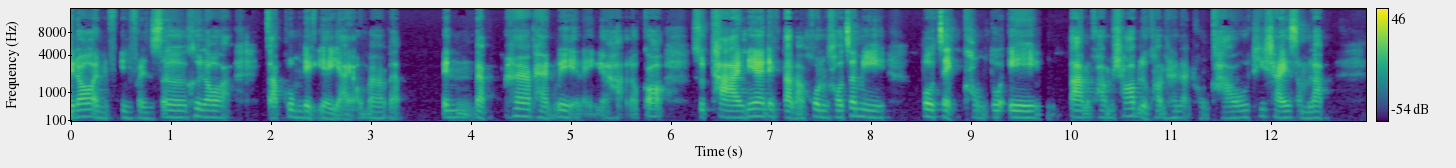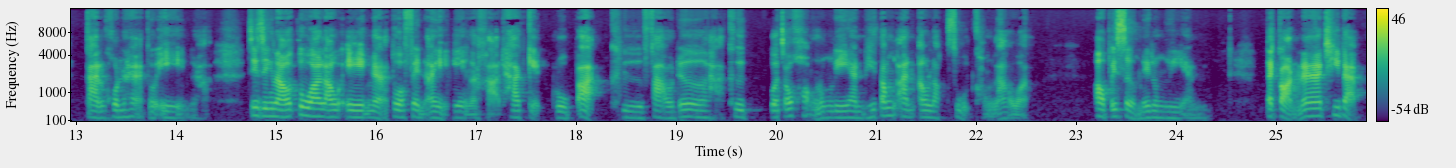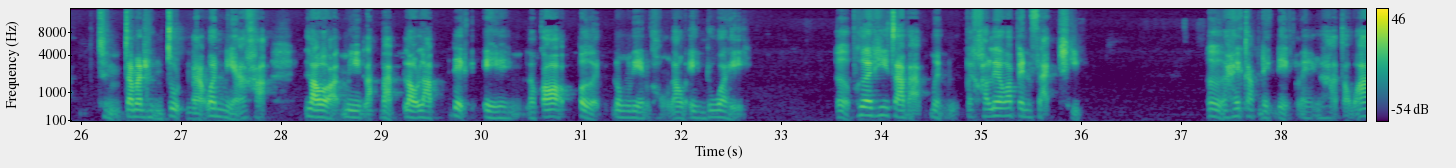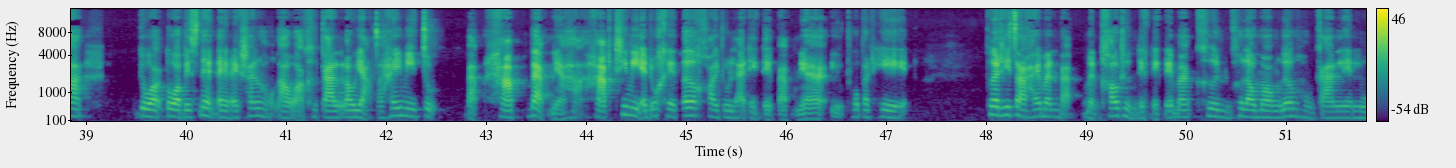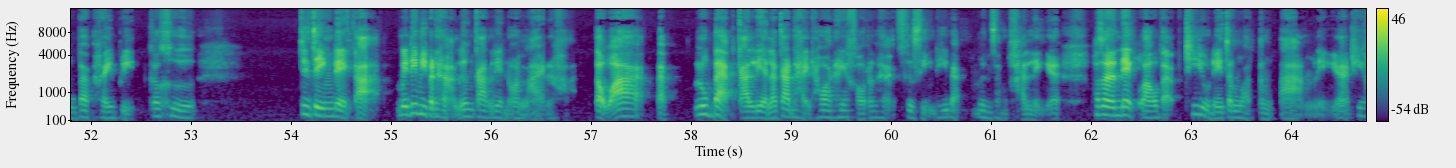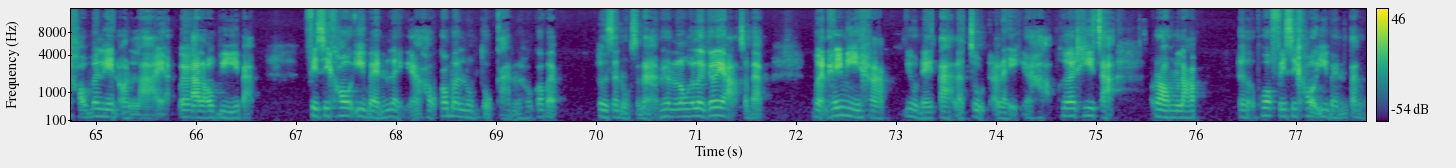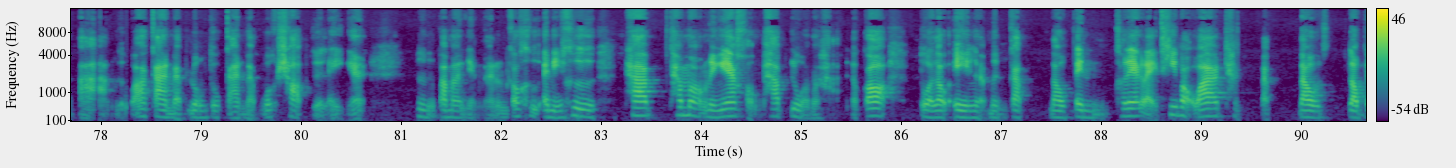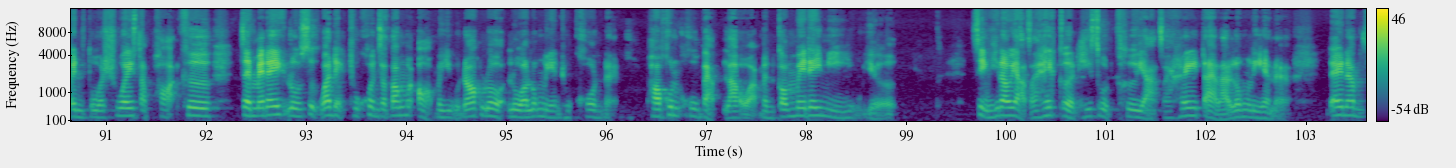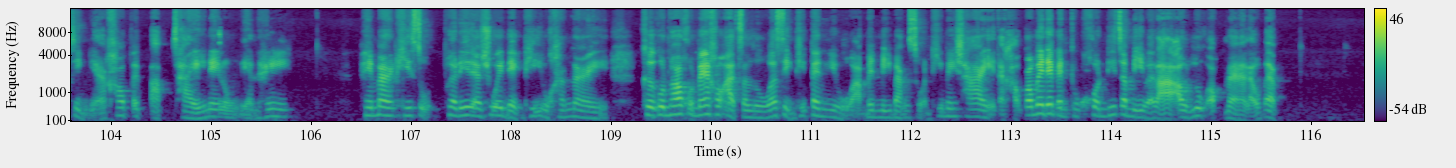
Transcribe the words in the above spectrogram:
idol and influencer คือเราอะจับกลุ่มเด็กใหญ่ ๆ ออกมาแบบ เป็นแบบ5แพนเวย์อะไรอย่างเงี้ยค่ะ แล้วก็สุดท้ายเนี่ยเด็กแต่ละคนเขาจะมีโปรเจกต์ของตัวเองตามความชอบหรือความถนัดของเขาที่ใช้สำหรับการค้นหาตัวเองนะคะจริงๆแล้วตัวเราเองอะตัวเฟนไอเองอะค่ะ target group อะคือ founder ค่ะ คือตัวเจ้าของโรงเรียนที่ต้องอันเอาหลักสูตรของเราอะเอาไปเสริมในโรงเรียน แต่ก่อนหน้าที่แบบถึงจะมาถึงจุดนะวันนี้ค่ะ เราอะมีแบบเรารับเด็กเอง แล้วก็เปิดโรงเรียนของเราเองด้วย เออเพื่อที่จะแบบเหมือนเขาเรียกว่าเป็นแฟลกชิพเออให้กับเด็กๆอะไรอย่างเงี้ยค่ะ แต่ว่าตัวตัว business direction ของเราอะคือการเราอยากจะให้มีจุดแบบฮับแบบเนี้ยค่ะฮับที่มี educator คอยดูแลเด็ก ๆ แบบเนี้ยอยู่ทั่วประเทศ เพื่อที่จะให้มันแบบเหมือนเข้าถึงเด็ก ๆ ได้มากขึ้น คือเรามองเรื่องของการเรียนรู้แบบไฮบริดก็คือ จริง ๆ เด็กอะไม่ได้มีปัญหาเรื่องการเรียนออนไลน์นะคะ แต่ว่าแบบ รูปแบบการเรียนและการถ่ายทอดให้เขาต่างหากคือสิ่งที่แบบมันสำคัญอะไรเงี้ยเพราะฉะนั้นเด็กเราแบบที่อยู่ในจังหวัดต่างๆอะไรเงี้ยที่เขามาเรียนออนไลน์อะเวลาเรามีแบบ physical event อะไรเงี้ยเขาก็มารวมตัวกันเขาก็แบบเออสนุกสนานเพราะฉะนั้นเราเลยก็อยากจะแบบเหมือนให้มี hub อยู่ในแต่ละจุดอะไรอย่างเงี้ยค่ะเพื่อที่จะรองรับเออพวก physical event ต่าง ๆ หรือว่าการแบบรวมตัวกันแบบเวิร์กช็อปหรืออะไรอย่างเงี้ยเออประมาณอย่างนั้นก็คืออันนี้คือถ้าถ้ามองในแง่ของภาพรวมอะค่ะแล้วก็ตัวเราเองอะเหมือนกับ เราเป็นเขาเรียกอะไรที่บอกว่าแบบเราเราเป็นตัวช่วย support คือเจนไม่ได้รู้สึกว่าเด็กทุกคนจะต้องมาออกมาอยู่นอกรั้วโรงเรียนทุกคนน่ะเพราะคุณครูแบบเราอะ มันก็ไม่ได้มีอยู่เยอะ สิ่งที่เราอยากจะให้เกิดที่สุดคืออยากจะให้แต่ละโรงเรียนอะ ได้นำสิ่งนี้เข้าไปปรับใช้ในโรงเรียนให้ ให้มากที่สุดเพื่อที่จะช่วยเด็กที่อยู่ข้างใน คือคุณพ่อคุณแม่เขาอาจจะรู้ว่าสิ่งที่เป็นอยู่อะมันมีบางส่วนที่ไม่ใช่แต่เขาก็ไม่ได้เป็นทุกคนที่จะมีเวลาเอาลูกออกมาแล้วแบบ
